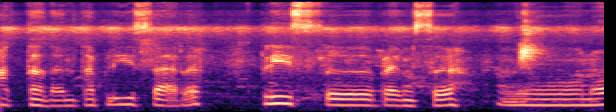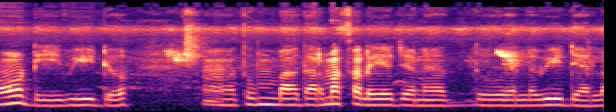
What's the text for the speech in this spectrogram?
ಆಗ್ತದಂತ. ಪ್ಲೀಸ್ ಸರ್ ಪ್ಲೀಸ್ ಫ್ರೆಂಡ್ಸ್ ನೀವು ನೋಡಿ ವಿಡಿಯೋ ತುಂಬ ಧರ್ಮಸ್ಥಳ ಯೋಜನೆಯದ್ದು ಎಲ್ಲ ವೀಡಿಯೋ ಎಲ್ಲ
